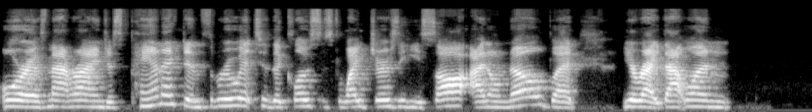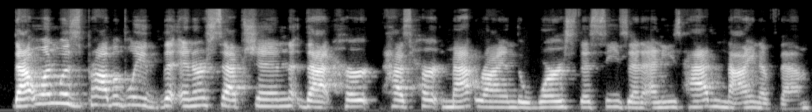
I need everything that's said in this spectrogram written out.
or if Matt Ryan just panicked and threw it to the closest white jersey he saw. I don't know, but you're right. That one that one was probably the interception that hurt has hurt Matt Ryan the worst this season and he's had 9 of them.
